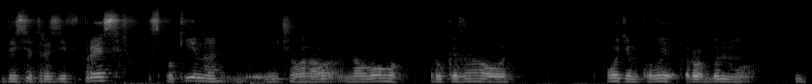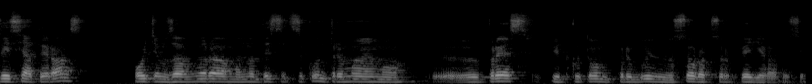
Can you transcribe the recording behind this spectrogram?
10 разів в прес. Спокійно, нічого нового, руки за головою. Потім, коли робимо 10 раз, потім завмираємо на 10 секунд, тримаємо е, прес під кутом приблизно 40-45 градусів.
